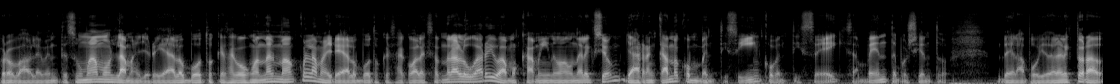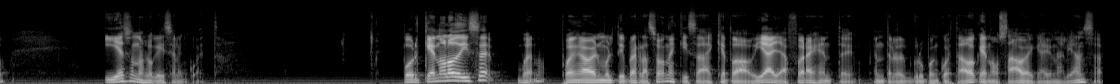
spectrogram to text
probablemente sumamos la mayoría de los votos que sacó Juan Dalmau con la mayoría de los votos que sacó Alexandra Lugaro y vamos camino a una elección ya arrancando con 25, 26, quizás 20% del apoyo del electorado. Y eso no es lo que dice la encuesta. ¿Por qué no lo dice? Bueno, pueden haber múltiples razones. Quizás es que todavía allá afuera hay gente entre el grupo encuestado que no sabe que hay una alianza.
